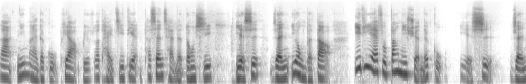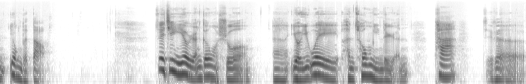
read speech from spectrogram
那你买的股票，比如说台积电，它生产的东西也是人用得到。ETF 帮你选的股也是人用得到。最近也有人跟我说，嗯、呃，有一位很聪明的人，他这个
